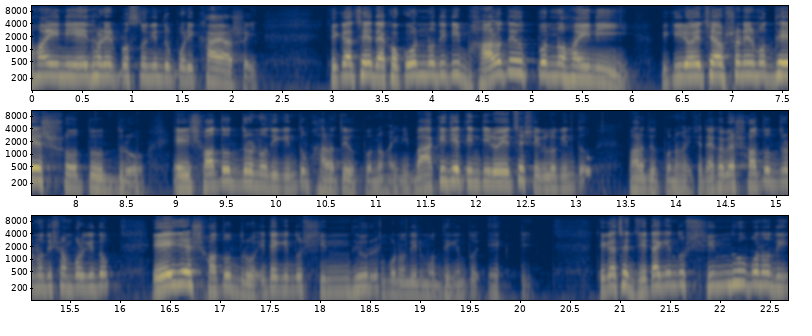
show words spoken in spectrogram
হয়নি? এই ধরনের প্রশ্ন কিন্তু পরীক্ষায় আসেই। ঠিক আছে, দেখো, কোন নদীটি ভারতে উৎপন্ন হয়নি? কি রয়েছে অপশনের মধ্যে? শতুদ্র। এই শতুদ্র নদী কিন্তু ভারতে উৎপন্ন হয়নি। বাকি যে তিনটি রয়েছে, সেগুলো কিন্তু ভারতে উৎপন্ন হয়েছে। দেখো, এবার শতুদ্র নদী সম্পর্কিত। এই যে শতুদ্র, এটা কিন্তু সিন্ধুর উপনদীর মধ্যে কিন্তু একটি। ঠিক আছে? যেটা কিন্তু সিন্ধু উপনদী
